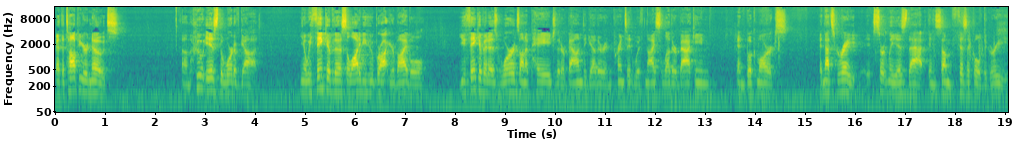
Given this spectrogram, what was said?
at the top of your notes, um, who is the Word of God? You know, we think of this, a lot of you who brought your Bible, you think of it as words on a page that are bound together and printed with nice leather backing and bookmarks. And that's great. It certainly is that in some physical degree.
